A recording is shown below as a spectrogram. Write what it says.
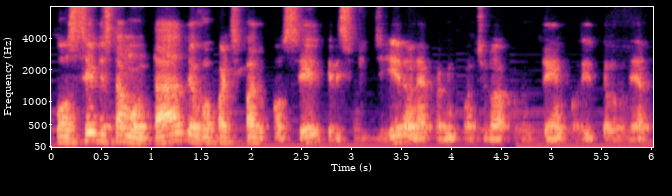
O conselho está montado, eu vou participar do conselho que eles pediram, né, para mim continuar por um tempo ali pelo menos.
